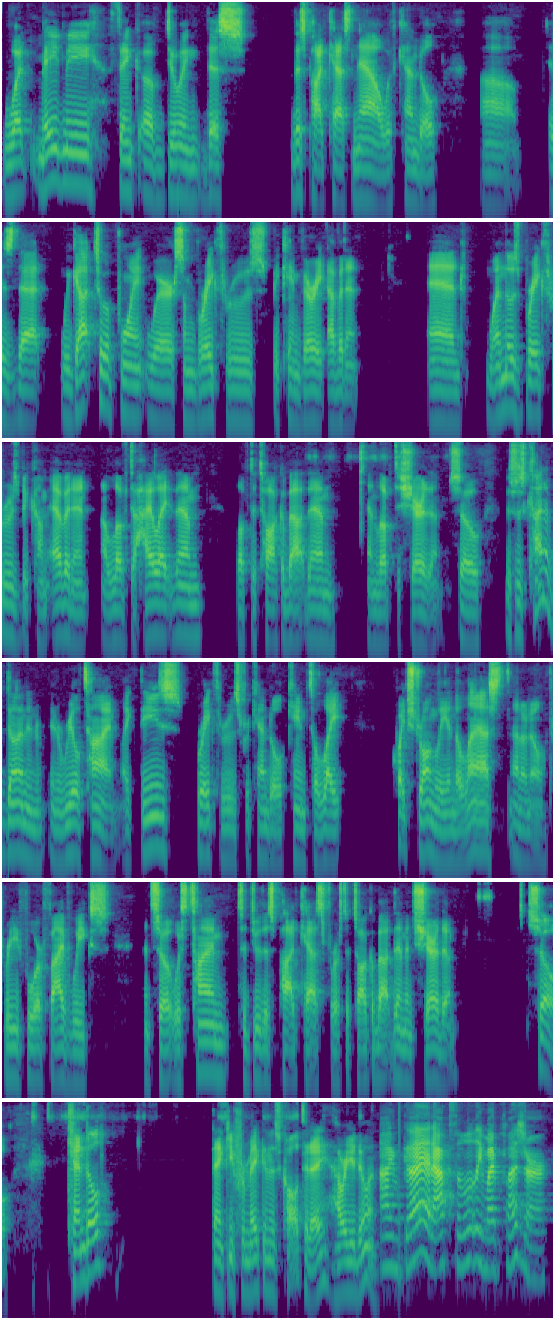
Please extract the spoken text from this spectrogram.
What made me think of doing this this podcast now with Kendall um, is that we got to a point where some breakthroughs became very evident. And when those breakthroughs become evident, I love to highlight them, love to talk about them, and love to share them. So this was kind of done in, in real time. Like these breakthroughs for Kendall came to light quite strongly in the last, I don't know, three, four, five weeks and so it was time to do this podcast for us to talk about them and share them. So, Kendall, thank you for making this call today. How are you doing? I'm good. Absolutely. My pleasure.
